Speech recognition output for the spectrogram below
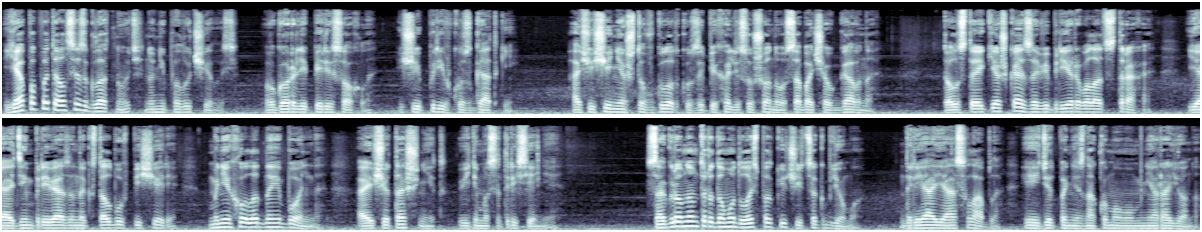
Я попытался сглотнуть, но не получилось. В горле пересохло, еще и привкус гадкий. Ощущение, что в глотку запихали сушеного собачьего говна, Толстая кишка завибрировала от страха. Я один привязанный к столбу в пещере. Мне холодно и больно, а еще тошнит, видимо, сотрясение. С огромным трудом удалось подключиться к Блюму. Дрия ослабла и идет по незнакомому мне району.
